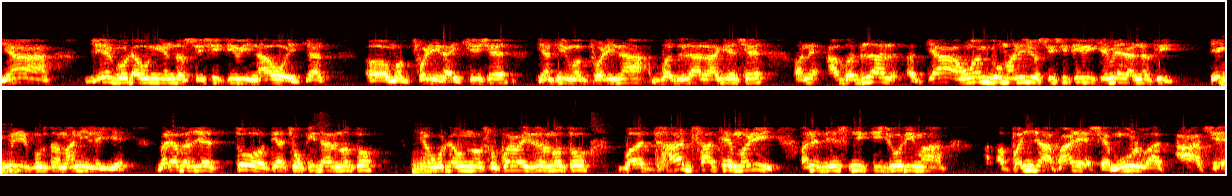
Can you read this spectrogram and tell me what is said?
જ્યાં જે ગોડાઉનની અંદર સીસીટીવી ના હોય, ત્યાં મગફળી રાખી છે, ત્યાંથી મગફળીના બદલા લાગે છે અને આ બદલા ત્યાં હું એમ કહું માની લો સીસીટીવી કેમેરા નથી. એક મિનિટ પૂરતા માની લઈએ. બરાબર છે તો ત્યાં ચોકીદાર નહોતો ત્યાં ગોડાઉન નો સુપરવાઇઝર નહોતો. બધા જ સાથે મળી અને દેશની તિજોરીમાં પંજા પાડે છે મૂળ વાત આ છે.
